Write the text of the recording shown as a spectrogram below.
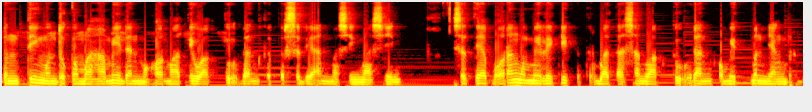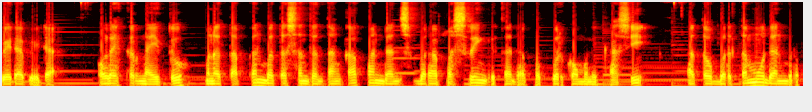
penting untuk memahami dan menghormati waktu dan ketersediaan masing-masing. Setiap orang memiliki keterbatasan waktu dan komitmen yang berbeda-beda. Oleh karena itu, menetapkan batasan tentang kapan dan seberapa sering kita dapat berkomunikasi atau bertemu dan ber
